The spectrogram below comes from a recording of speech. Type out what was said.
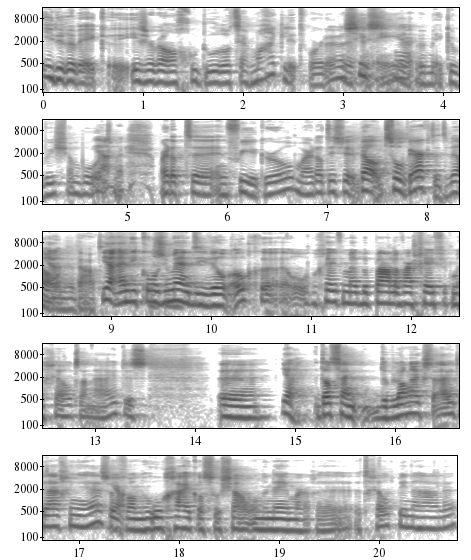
iedere week is er wel een goed doel dat zegt, mag ik lid worden? Precies, en, ja. We make a wish aan boord. Ja. Maar, maar dat, uh, en free a girl, maar dat is wel, zo werkt het wel ja. inderdaad. Ja, en die consument die wil ook uh, op een gegeven moment bepalen waar geef ik mijn geld aan uit. Dus ja, dat zijn de belangrijkste uitdagingen. Hè? Zo van hoe ga ik als sociaal ondernemer het geld binnenhalen?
